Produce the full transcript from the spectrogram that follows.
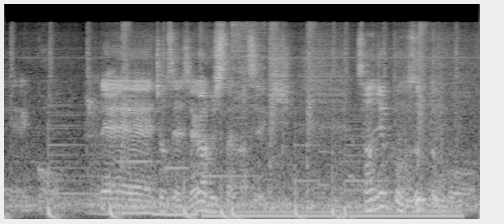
えー、5で挑戦者が藤田和之。30分ずっとこう。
